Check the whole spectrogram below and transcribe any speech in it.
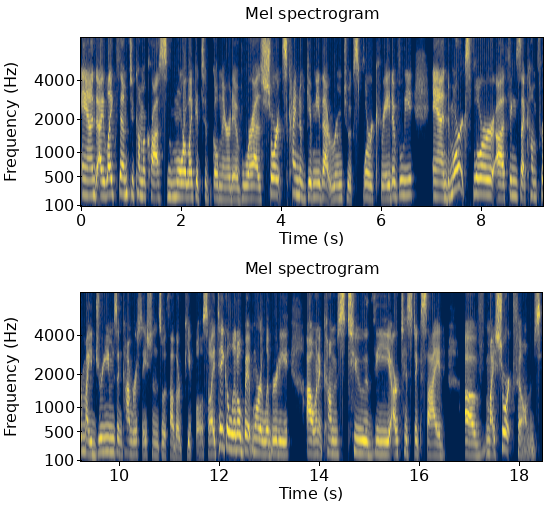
And I like them to come across more like a typical narrative, whereas shorts kind of give me that room to explore creatively and more explore uh, things that come from my dreams and conversations with other people. So I take a little bit more liberty uh, when it comes to the artistic side of my short films.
